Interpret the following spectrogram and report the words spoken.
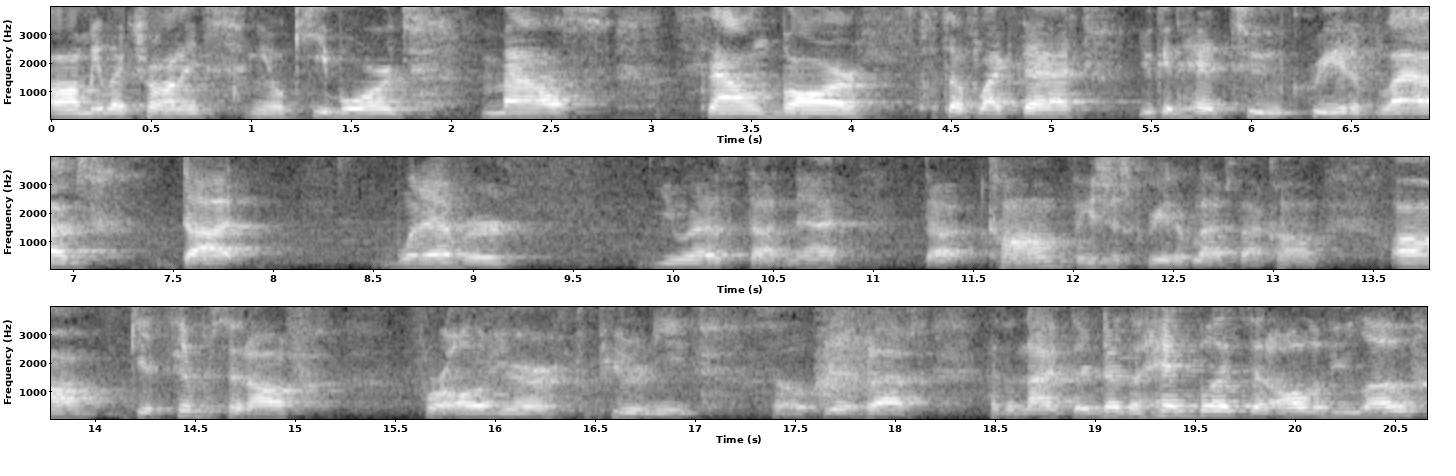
um, electronics, you know, keyboards, mouse, sound bar, stuff like that, you can head to creative labs dot whatever us.net dot com. I think it's just creativelabs.com. Um, get 10% off for all of your computer needs. So Creative Labs has a nice, they're, they're the headbuds that all of you love.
